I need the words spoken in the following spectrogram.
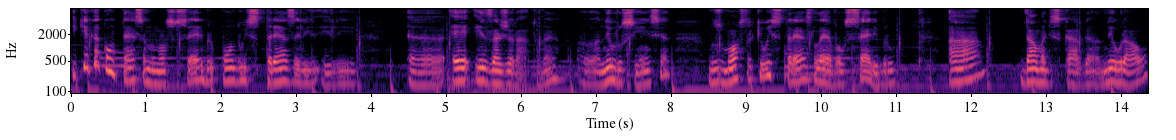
E o que, que acontece no nosso cérebro quando o estresse ele, ele é exagerado, né? A neurociência nos mostra que o estresse leva o cérebro a dar uma descarga neural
